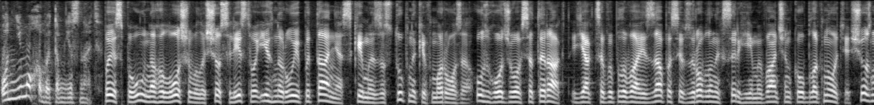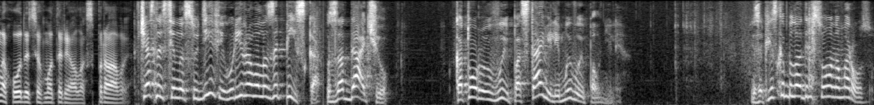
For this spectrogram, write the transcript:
Он не мог об этом не знать. ПСПУ наголошували, що слідство ігнорує питання, з ким із заступників Мороза узгоджувався теракт, як це випливає із записів, зроблених Сергієм Іванченко у блокноті, що знаходиться в матеріалах справи. В частности, на суде фигурировала записка. Задачу, которую вы поставили, мы выполнили. И записка була адресована Морозу.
